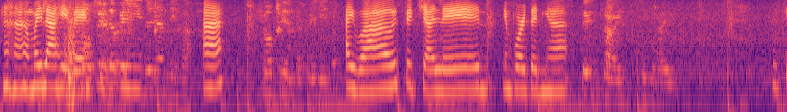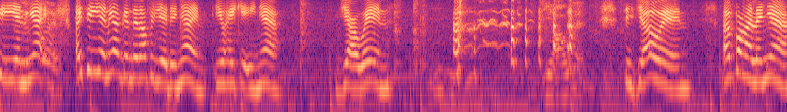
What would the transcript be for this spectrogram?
May lahi, be. Showfield apelido yan, tita. Ha? Showfield apelido. Ay, wow, Stuchalin. Imported nga. Take charge. Si Ian nga. Ay, si Ian nga. Ganda ng afiliado niyan. Yung AKA niya. Jawen. Yawen. Si Jawen. Ang pangalan niya.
